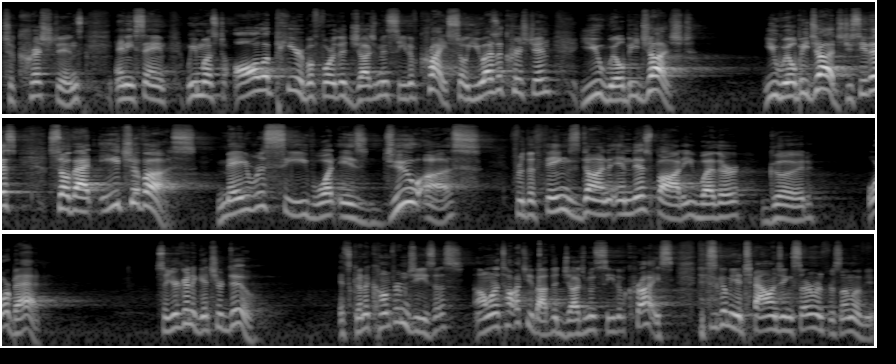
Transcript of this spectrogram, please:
to Christians, and he's saying, We must all appear before the judgment seat of Christ. So, you as a Christian, you will be judged. You will be judged. You see this? So that each of us may receive what is due us for the things done in this body, whether good or bad. So you're going to get your due. It's going to come from Jesus. I want to talk to you about the judgment seat of Christ. This is going to be a challenging sermon for some of you.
